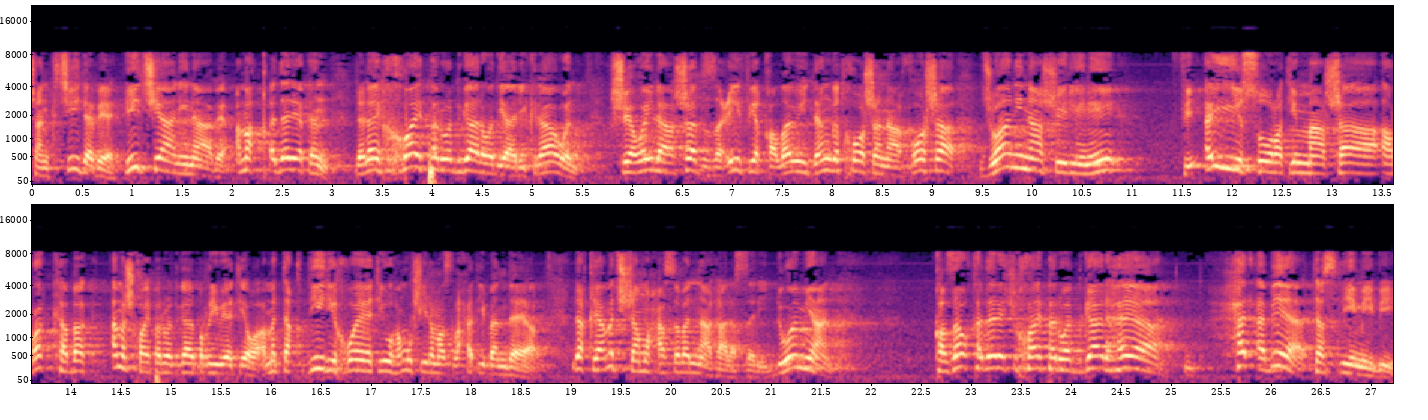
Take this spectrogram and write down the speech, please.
چەند کچی دەبێ هیچیانی نابێ ئەمە قەدەرێکن لە لای خوای پەروەردگارەوە دیاریکراون شێوەی لاشەت زەعیفی قەڵەوی دەنگت خۆشە ناخۆشە جوانی ناشیرینی في أي صورة ما شاء ركبك أمش خواهي پروردگار بڕیوێتی ئەوە ئەمە تەقدیری خۆیەتی و هەمووشی لە مەسلحەتی بەندەیە لە قیامەت شە محاسبە ناکا لەسەری دووەمیان قەزا و قەدەرێکی خواهی پەروەردگار هەیە هەر ئەبێ تەسلیمی بی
